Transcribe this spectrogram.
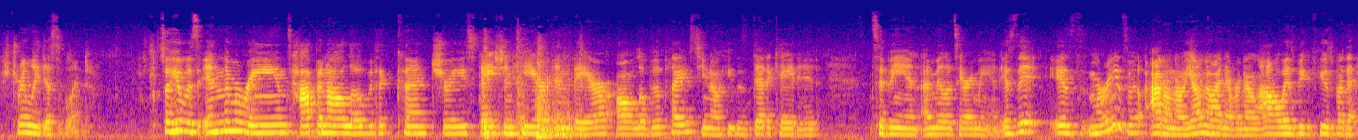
Extremely disciplined. So he was in the Marines, hopping all over the country, stationed here and there, all over the place. You know, he was dedicated to being a military man. Is it, is Marines, I don't know. Y'all know I never know. I always be confused by that.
